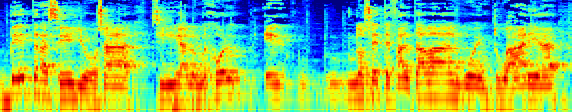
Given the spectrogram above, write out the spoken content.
ve tras ello. O sea, si a lo mejor, eh, no sé, te faltaba algo en tu área,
